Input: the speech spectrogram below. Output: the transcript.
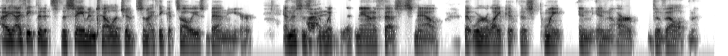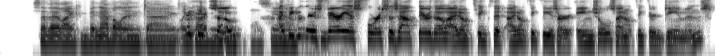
I, I think that it's the same intelligence, and I think it's always been here. And this is right. the way that manifests now that we're like at this point in in our development. So they're like benevolent, uh, like I think so. I think that there's various forces out there, though. I don't think that I don't think these are angels. I don't think they're demons.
